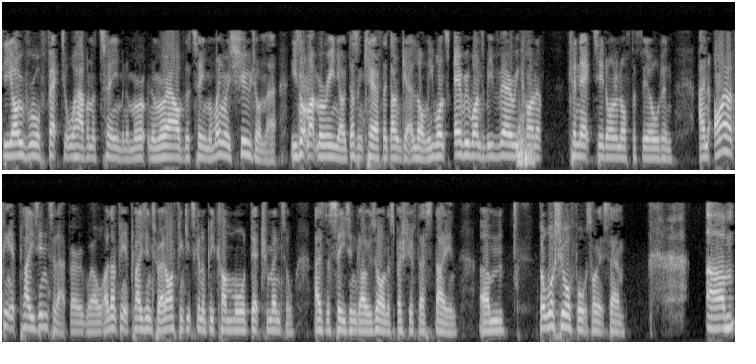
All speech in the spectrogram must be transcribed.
the overall effect it will have on the team and the, mor- the morale of the team. And Wenger is huge on that. He's not like Mourinho; doesn't care if they don't get along. He wants everyone to be very kind of connected on and off the field. And and I don't think it plays into that very well. I don't think it plays into it. I think it's going to become more detrimental as the season goes on, especially if they're staying. Um, but what's your thoughts on it, Sam? Um,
